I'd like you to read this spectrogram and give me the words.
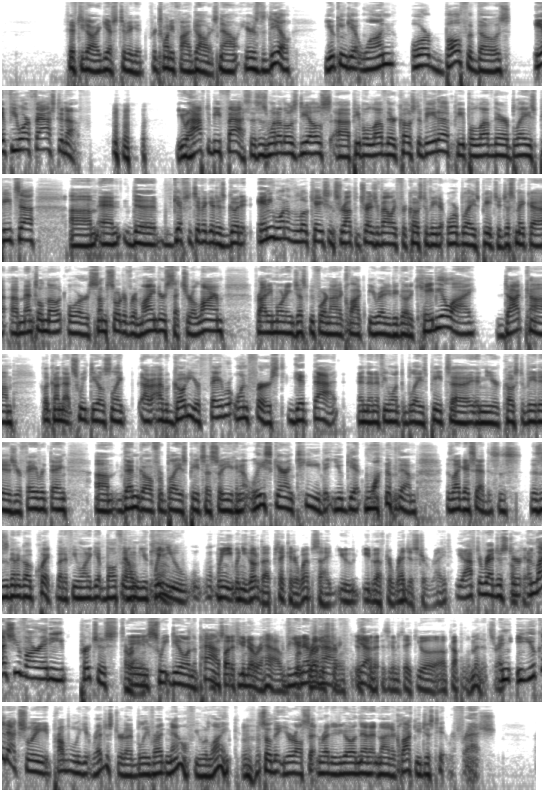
$50 gift certificate for $25. Now, here's the deal. You can get one or both of those if you are fast enough. you have to be fast. This is one of those deals. Uh, people love their Costa Vida. People love their Blaze Pizza. Um, and the gift certificate is good at any one of the locations throughout the Treasure Valley for Costa Vida or Blaze Pizza. Just make a, a mental note or some sort of reminder. Set your alarm Friday morning just before 9 o'clock. Be ready to go to kboi.com. Click on that sweet deals link. I, I would go to your favorite one first. Get that and then if you want the Blaze Pizza and your Costa Vida is your favorite thing, um, then go for Blaze Pizza so you can at least guarantee that you get one of them. Because like I said, this is this is going to go quick. But if you want to get both now, of them, you can. When you when you when you go to that particular website, you you do have to register, right? You have to register okay. unless you've already purchased right. a sweet deal in the past. But if you never have, you never registering have, is yeah. going to take you a, a, couple of minutes, right? And you could actually probably get registered, I believe, right now if you would like, mm-hmm. so that you're all set and ready to go. And then at nine o'clock, you just hit refresh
